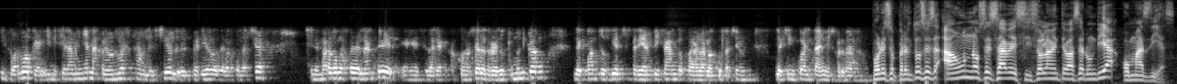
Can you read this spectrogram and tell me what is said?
informó que iniciará mañana, pero no estableció el periodo de vacunación. Sin embargo, más adelante eh, se daría a conocer a través del comunicado de cuántos días se estarían fijando para la vacunación de 50 años, ¿verdad? Por eso, pero entonces aún no se sabe si solamente va a ser un día o más días.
